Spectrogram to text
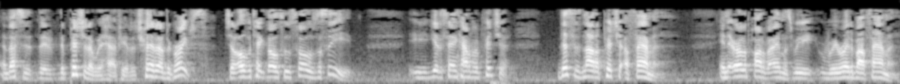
And that's the, the, picture that we have here. The tread of the grapes shall overtake those who sows the seed. You get the same kind of a picture. This is not a picture of famine. In the early part of Amos, we, we read about famine.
